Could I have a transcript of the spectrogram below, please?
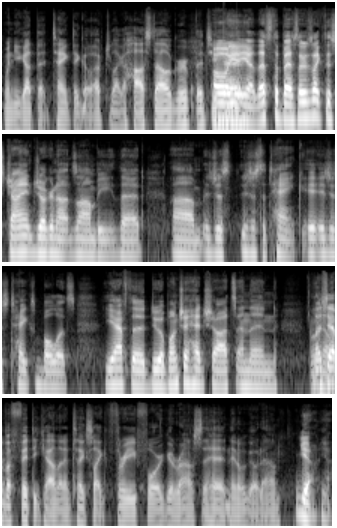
when you got that tank to go after like a hostile group that you. Oh yeah, had. yeah, that's the best. There's like this giant juggernaut zombie that um is just is just a tank. It, it just takes bullets. You have to do a bunch of headshots and then. Unless you, know- have a 50 cal, then it takes like three, four good rounds to hit, and it'll go down. Yeah, yeah.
